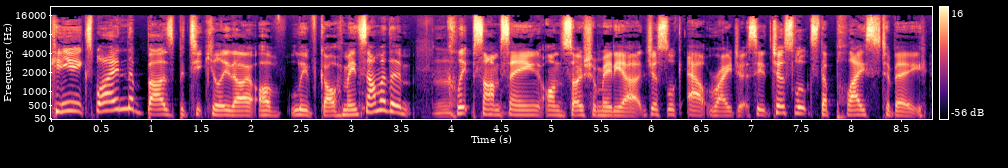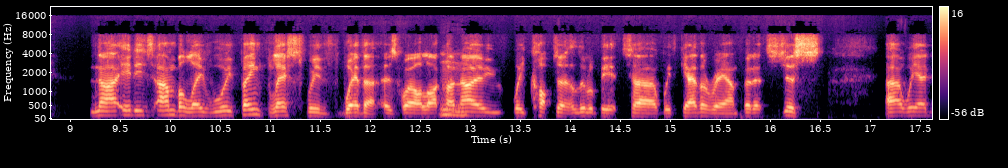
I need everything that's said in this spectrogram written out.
Can you explain the buzz, particularly though, of LIV Golf? I mean, some of the Mm. clips I'm seeing on social media just look outrageous. It just looks the place to be. No, it is unbelievable. We've been blessed with weather as well. Like I Mm. know we copped it a little bit uh, with gather round, but it's just uh, we had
